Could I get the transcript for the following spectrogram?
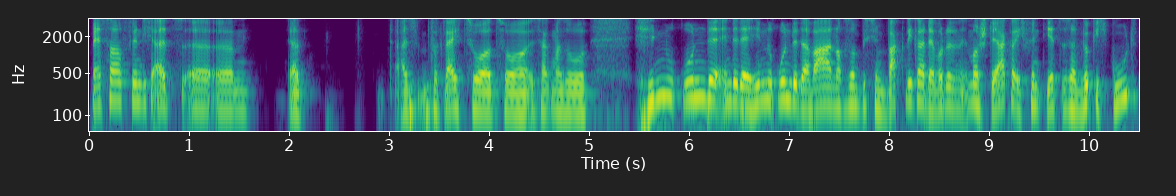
besser finde ich als äh, ähm, ja, also im Vergleich zur, zur, ich sag mal so, Hinrunde, Ende der Hinrunde, da war er noch so ein bisschen wackeliger, der wurde dann immer stärker. Ich finde, jetzt ist er wirklich gut.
